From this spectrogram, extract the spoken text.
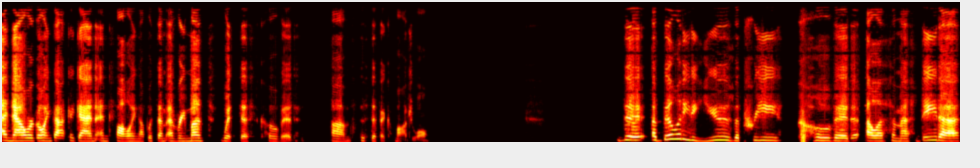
and now we're going back again and following up with them every month with this COVID um, specific module. The ability to use the pre-COVID LSMS data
